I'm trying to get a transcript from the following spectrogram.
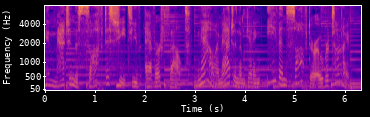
Imagine the softest sheets you've ever felt. Now imagine them getting even softer over time.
